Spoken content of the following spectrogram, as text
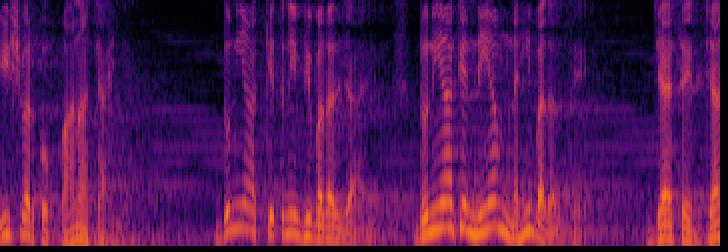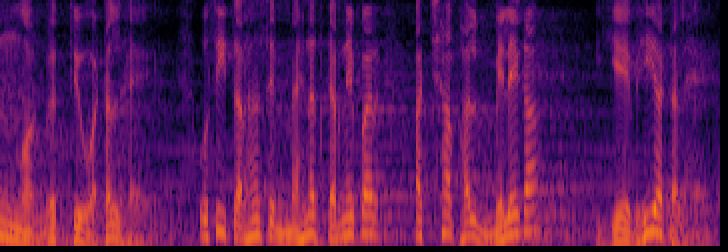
ईश्वर को पाना चाहिए। दुनिया कितनी भी बदल जाए, दुनिया के नियम नहीं बदलते। जैसे जन्म और मृत्यु अटल है, उसी तरह से मेहनत करने पर अच्छा फल मिलेगा, ये भी अटल है।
